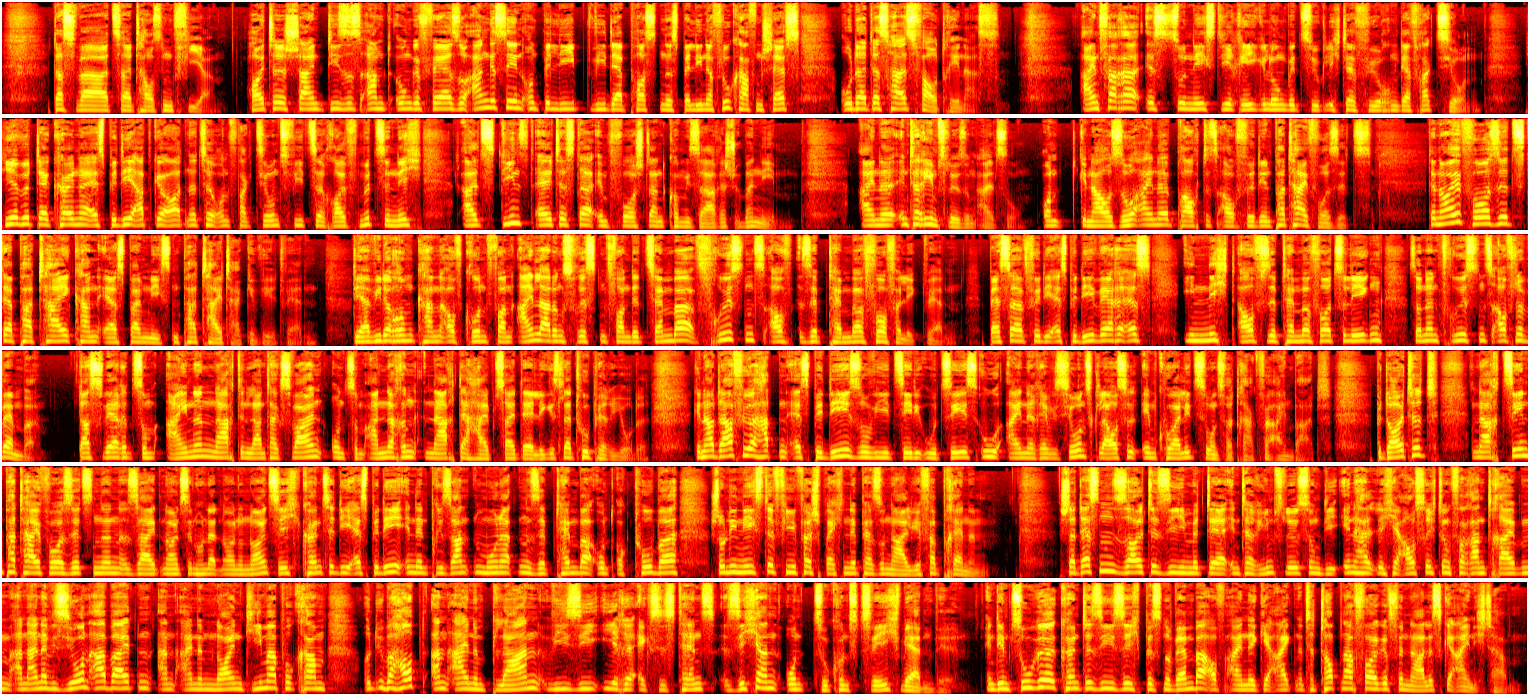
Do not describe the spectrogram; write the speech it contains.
Das war 2004. Heute scheint dieses Amt ungefähr so angesehen und beliebt wie der Posten des Berliner Flughafenchefs oder des HSV-Trainers. Einfacher ist zunächst die Regelung bezüglich der Führung der Fraktion. Hier wird der Kölner SPD-Abgeordnete und Fraktionsvize Rolf Mützenich als Dienstältester im Vorstand kommissarisch übernehmen. Eine Interimslösung also. Und genau so eine braucht es auch für den Parteivorsitz. Der neue Vorsitz der Partei kann erst beim nächsten Parteitag gewählt werden. Der wiederum kann aufgrund von Einladungsfristen von Dezember frühestens auf September vorverlegt werden. Besser für die SPD wäre es, ihn nicht auf September vorzulegen, sondern frühestens auf November. Das wäre zum einen nach den Landtagswahlen und zum anderen nach der Halbzeit der Legislaturperiode. Genau dafür hatten SPD sowie CDU, CSU eine Revisionsklausel im Koalitionsvertrag vereinbart. Bedeutet, nach zehn Parteivorsitzenden seit 1999 könnte die SPD in den brisanten Monaten September und Oktober schon die nächste vielversprechende Personalie verbrennen. Stattdessen sollte sie mit der Interimslösung die inhaltliche Ausrichtung vorantreiben, an einer Vision arbeiten, an einem neuen Klimaprogramm und überhaupt an einem Plan, wie sie ihre Existenz sichern und zukunftsfähig werden will. In dem Zuge könnte sie sich bis November auf eine geeignete Top-Nachfolge für Nahles geeinigt haben.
